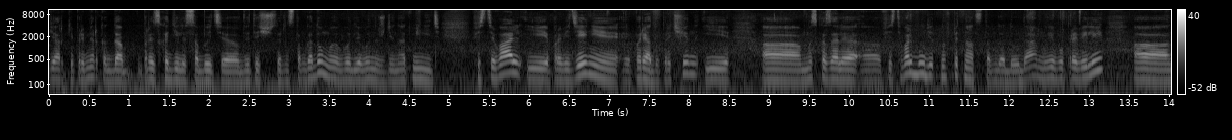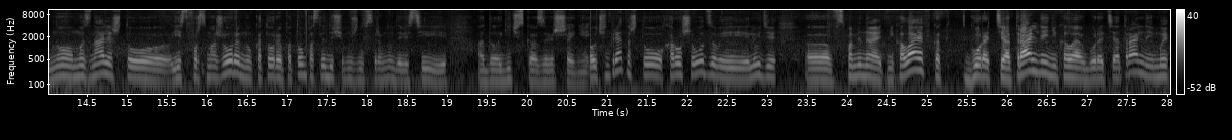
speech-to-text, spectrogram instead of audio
яркий пример, когда происходили события в 2014 году, мы были вынуждены отменить фестиваль и проведение по ряду причин. И э, мы сказали, э, фестиваль будет, но в 2015 году, да, мы его провели, э, но мы знали, что есть форс-мажоры, но которые потом в последующем нужно все равно довести и э, до логического завершения. Очень приятно, что хорошие отзывы, и люди э, вспоминают Николаев как город театральный, Николаев город театральный. И мы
